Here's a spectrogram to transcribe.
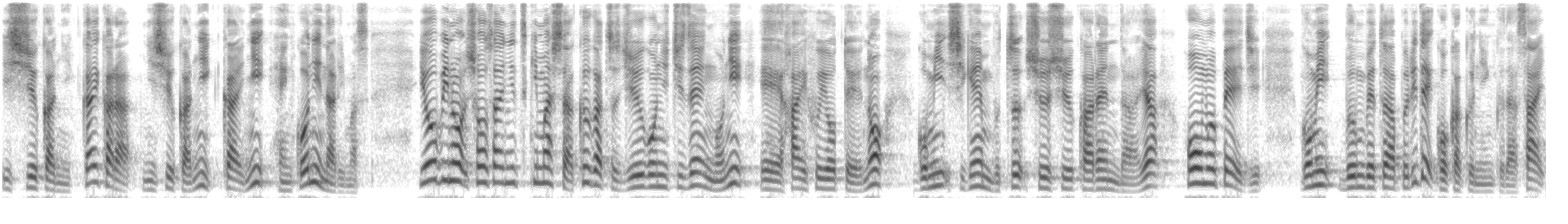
1週間に1回から2週間に1回に変更になります。曜日の詳細につきましては9月15日前後に、え配布予定のゴミ資源物収集カレンダーやホームページゴミ分別アプリでご確認ください。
